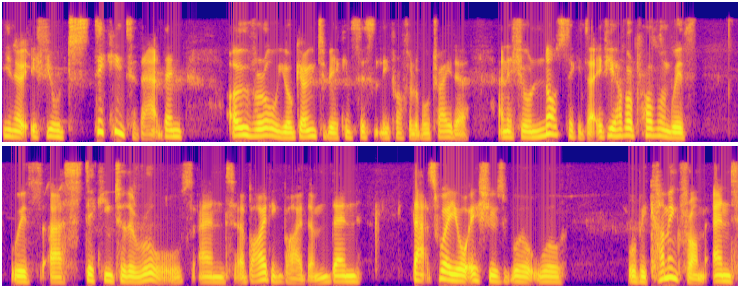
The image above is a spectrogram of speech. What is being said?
you know if you're sticking to that, then overall you're going to be a consistently profitable trader. And if you're not sticking to that, if you have a problem with with uh, sticking to the rules and abiding by them, then that's where your issues will will will be coming from. And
